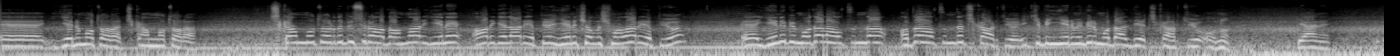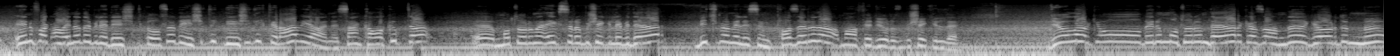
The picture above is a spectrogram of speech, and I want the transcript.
e, yeni motora çıkan motora çıkan motorda bir sürü adamlar yeni argeler yapıyor yeni çalışmalar yapıyor E, yeni bir model altında adı altında çıkartıyor 2021 model diye çıkartıyor onu yani en ufak aynada bile değişiklik olsa değişiklik değişikliktir abi yani. Sen kalkıp da e, motoruna ekstra bu şekilde bir değer biçmemelisin. Pazarı da mahvediyoruz bu şekilde. Diyorlar ki o benim motorum değer kazandı gördün mü?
